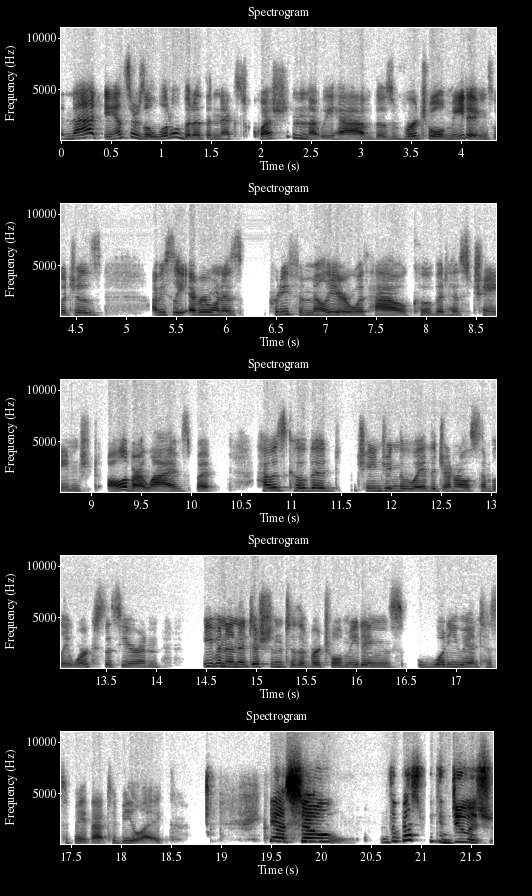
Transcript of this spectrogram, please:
And that answers a little bit of the next question that we have those virtual meetings, which is obviously everyone is pretty familiar with how COVID has changed all of our lives, but how is COVID changing the way the General Assembly works this year? And even in addition to the virtual meetings, what do you anticipate that to be like? Yeah, so the best we can do is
